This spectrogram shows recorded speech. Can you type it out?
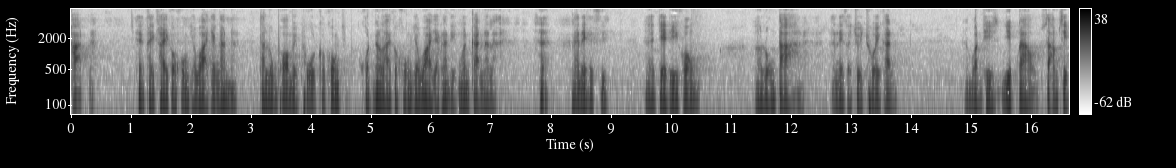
ขาดนะใคร ๆ ก็คงจะว่าอย่างนั้นนะถ้าหลวงพ่อไม่พูดก็คงคนทั้งหลายก็คงจะว่าอย่างนั้นอีกเหมือนกันนั่นแหละอันนี้ก็คือเจดีย์ของหลวงตา อันนี้ก็ช่วยๆกัน วันที่ยี่สิบเก้าสามสิบ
